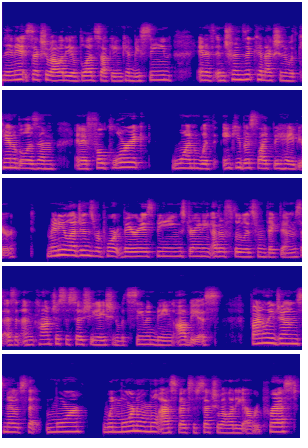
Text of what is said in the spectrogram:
The innate sexuality of bloodsucking can be seen in its intrinsic connection with cannibalism and a folkloric one with incubus like behavior. Many legends report various beings draining other fluids from victims as an unconscious association with semen being obvious. Finally, Jones notes that more when more normal aspects of sexuality are repressed,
